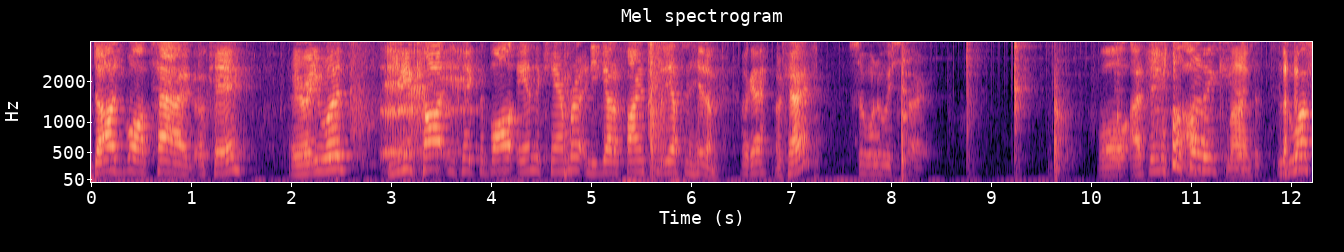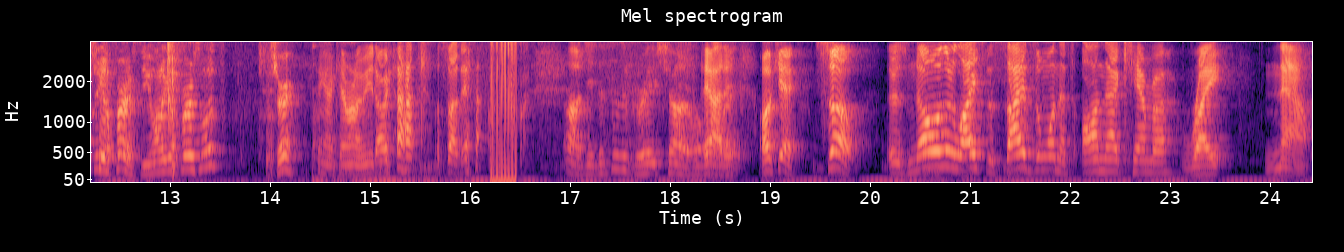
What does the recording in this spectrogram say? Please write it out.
dodgeball tag, okay? Are you ready, Woods? You get caught, you take the ball and the camera, and you gotta find somebody else and hit them. Okay. Okay? So when do we start? Well, I think I'll think. Mine. Who wants to go first? Do you want to go first, Woods? Sure. I Hang on, camera on me, dog. What's up, dude? Oh, dude, this is a great shot. I love Yeah, dude. Okay, so there's no other lights besides the one that's on that camera right now.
